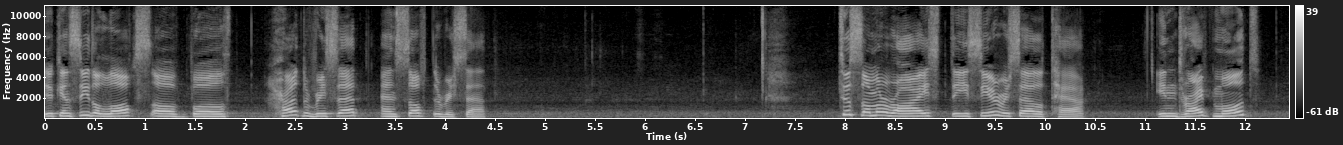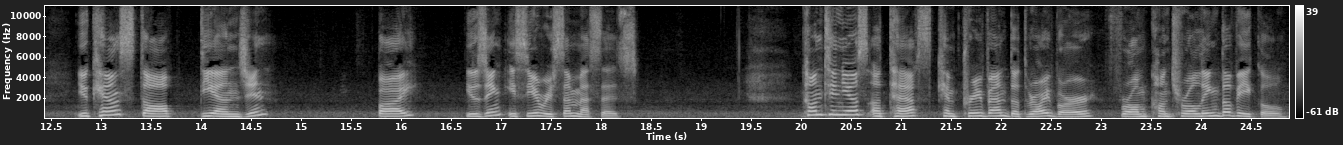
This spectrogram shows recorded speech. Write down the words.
You can see the logs of both hard reset and soft reset. To summarize the ECU reset attack, in drive mode, you can stop the engine by using ECU reset message. Continuous attacks can prevent the driver from controlling the vehicle.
